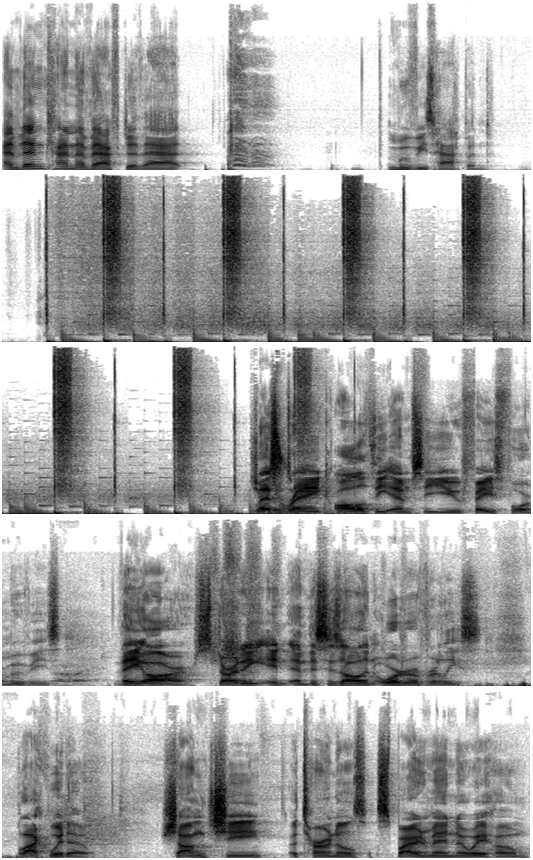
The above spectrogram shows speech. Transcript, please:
and then kind of after that, movies happened. Let's rank all of the MCU Phase 4 movies. They are starting in, and this is all in order of release Black Widow, Shang-Chi, Eternals, Spider Man No Way Home,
